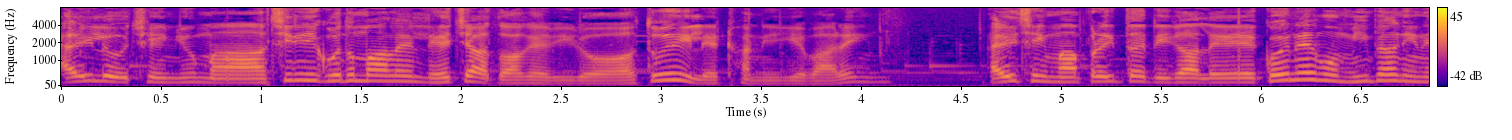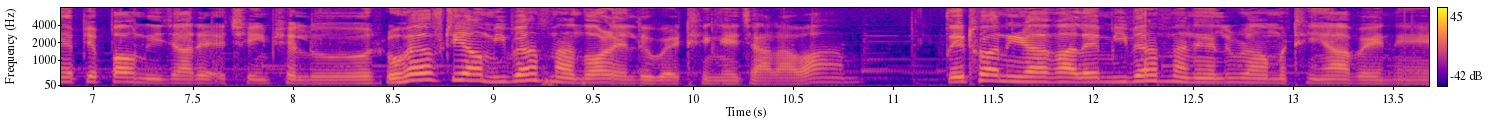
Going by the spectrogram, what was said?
အဲဒီလိုအချိန်မျိုးမှာချီလီကိုသမားလည်းလဲကျသွားခဲ့ပြီးတော့သူ့ရဲ့လည်းထွက်နေခဲ့ပါတယ်အဲဒီအချိန်မှာပရိသတ်တွေကလည်းကွင်းထဲကိုမိဘအနေနဲ့ပြစ်ပေါက်နေကြတဲ့အချိန်ဖြစ်လို့ရိုဟက်စ်တရားမိဘမှန်သွားတယ်လို့ပဲထင်ခဲ့ကြတာပါသေထွက်နေတာကလည်းမိဘမှန်တယ်လို့တော့မထင်ရဘဲနဲ့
